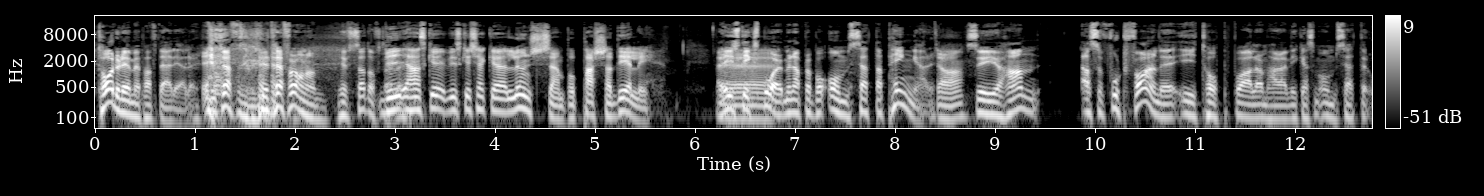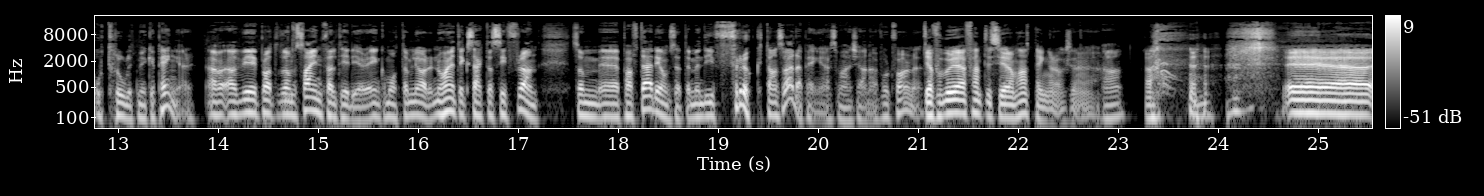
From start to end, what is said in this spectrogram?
Tar du det med Puff Daddy eller? Du träffar, du träffar honom hyfsat ofta? Vi, eller? han ska, vi ska käka lunch sen på Pasha Deli. Ja, det är ju eh, stickspår, men apropå omsätta pengar Ja. så är ju han alltså fortfarande i topp på alla de här vilka som omsätter otroligt mycket pengar. Vi har pratat om Seinfeld tidigare, 1,8 miljarder. Nu har jag inte exakta siffran som eh, Puff Daddy omsätter, men det är ju fruktansvärda pengar som han tjänar fortfarande. Jag får börja fantisera om hans pengar också. nu. Ja. Eh,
